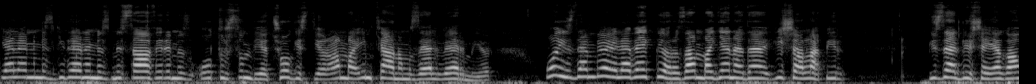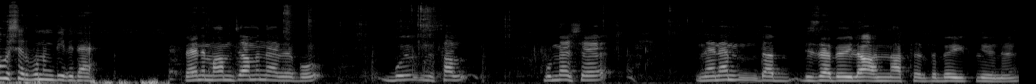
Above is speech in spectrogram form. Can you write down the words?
Gelenimiz, gidenimiz, misafirimiz otursun diye çok istiyor ama imkanımız el vermiyor. O yüzden böyle bekliyoruz ama gene de inşallah bir güzel bir şeye kavuşur bunun dibi de. Benim amcamın evi bu. Bu misal bu meşe nenem de bize böyle anlatırdı büyüklüğünü.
